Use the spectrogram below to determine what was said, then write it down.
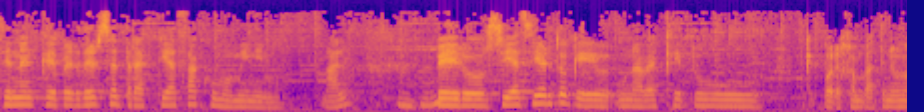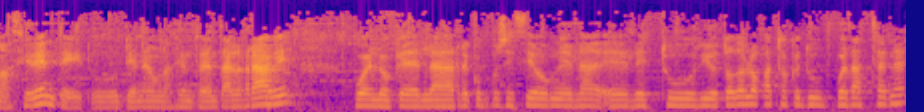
tienen que perderse tres piezas como mínimo, ¿vale? Pero sí es cierto que una vez que tú, que, por ejemplo, has tenido un accidente y tú tienes un accidente dental grave, pues lo que es la recomposición, el, el estudio, todos los gastos que tú puedas tener,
